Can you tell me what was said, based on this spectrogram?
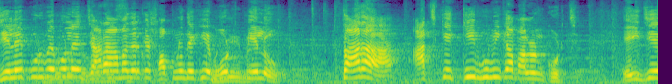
জেলে পূর্বে বলে যারা আমাদেরকে স্বপ্ন দেখিয়ে ভোট পেল তারা আজকে কি ভূমিকা পালন করছে? এই যে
